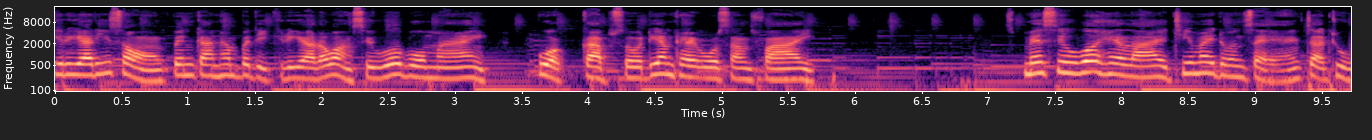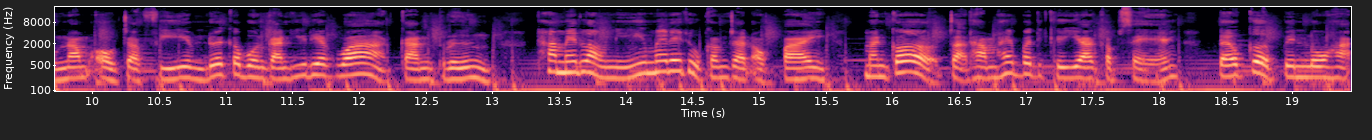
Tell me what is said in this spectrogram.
กิริยาที่ 2 เป็นการทำปฏิกิริยาระหว่างซิลเวอร์โบรไมด์บวกกับโซเดียมไทโอซัลไฟด์ เม็ดซิลเวอร์เฮไลด์ที่ไม่โดนแสงจะถูกนำออกจากฟิล์ม ด้วยกระบวนการที่เรียกว่าการตรึง ถ้าเม็ดเหล่านี้ไม่ได้ถูกกำจัดออกไป มันก็จะทำให้ปฏิกิริยากับแสง แล้วเกิดเป็นโลหะ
